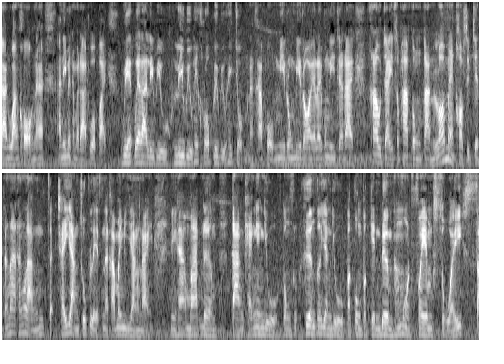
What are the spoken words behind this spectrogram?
การวางของนะฮะอันนี้เป็นธรรมดาทั่วไปเวเวลารีวิวรีวิวให้ครบรีวิวให้จบนะครับผมมีรงมีรอยอะไรพวกนี้จะได้เข้าใจสภาพตรงกันล้อแม็กขอบ 17 ทั้งหน้าทั้งหลังจะใช้ยางชุบเลสนะครับไม่มียางในนี่ฮะมาร์กเดิมกลางแข็งยังอยู่ ตรงเครื่องก็ยังอยู่ประกงประเกนเดิมทั้งหมดเฟรมสวยใส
